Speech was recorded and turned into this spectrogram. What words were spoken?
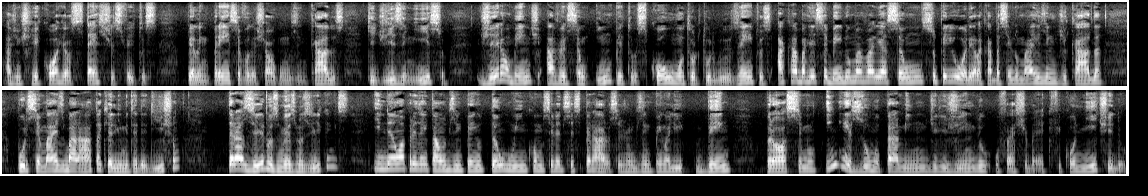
a gente recorre aos testes feitos pela imprensa, vou deixar alguns linkados que dizem isso, Geralmente, a versão Impetus com o motor turbo 200 acaba recebendo uma avaliação superior, ela acaba sendo mais indicada por ser mais barata que a Limited Edition, trazer os mesmos itens e não apresentar um desempenho tão ruim como seria de se esperar, ou seja, um desempenho ali bem próximo. Em resumo, para mim, dirigindo o Fastback, ficou nítido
